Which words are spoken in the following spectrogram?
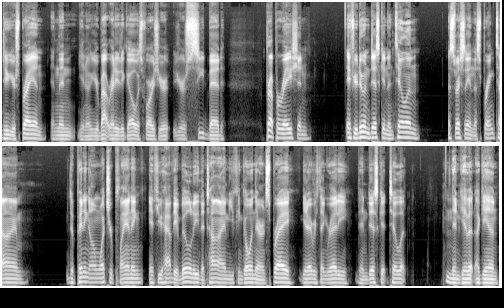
do your spraying and then, you know, you're about ready to go as far as your your seed bed preparation. If you're doing disking and tilling, especially in the springtime, depending on what you're planning, if you have the ability, the time, you can go in there and spray, get everything ready, then disc it, till it, and then give it again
